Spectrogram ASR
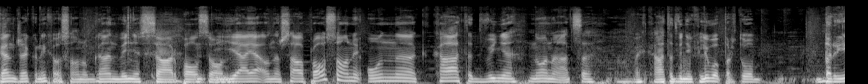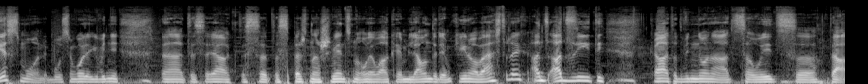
gan Džeku Nikolsonu, gan viņa Sāra Paulsona. Jā, jā, un ar savu Paulsoni. Un uh, kā tad viņa nonāca, vai kā tad viņa kļuva par to briesmoni? Būsim godīgi, viņi, tas, jā, tas, tas personāžs viens no lielākajiem ļaundariem kino vēsturē, atz, atzīti, kā tad viņi nonāca līdz tā.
